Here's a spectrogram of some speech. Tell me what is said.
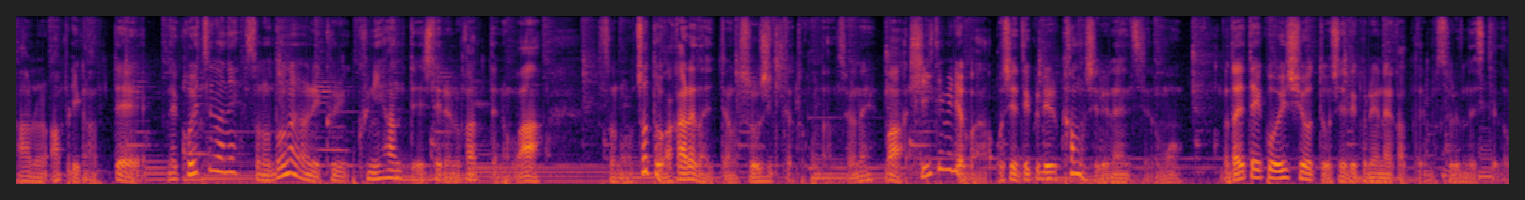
あのアプリがあって、で、こいつがね、そのどのように国国判定してるのかっていうのは、そのちょっとわからないっていうのが正直なところなんですよね。まあ聞いてみれば教えてくれるかもしれないんですけども、まあ、大体こういうしようって教えてくれなかったりもするんですけど、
